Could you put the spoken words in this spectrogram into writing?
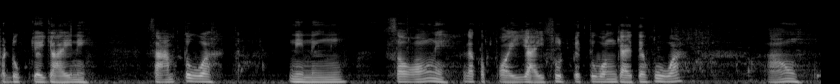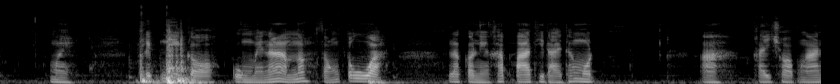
ปลาดุกใหญ่ๆนี่สามตัว นี่หนึ่งสองนี่ แล้วก็ปล่อยใหญ่สุดไปตัวงใหญ่แต่หัว เอาไม่คลิปนี้ก็กุ้งแม่น้ำเนาะสองตัว แล้วก็เนี่ยครับปลาที่ได้ทั้งหมด อะใครชอบงาน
